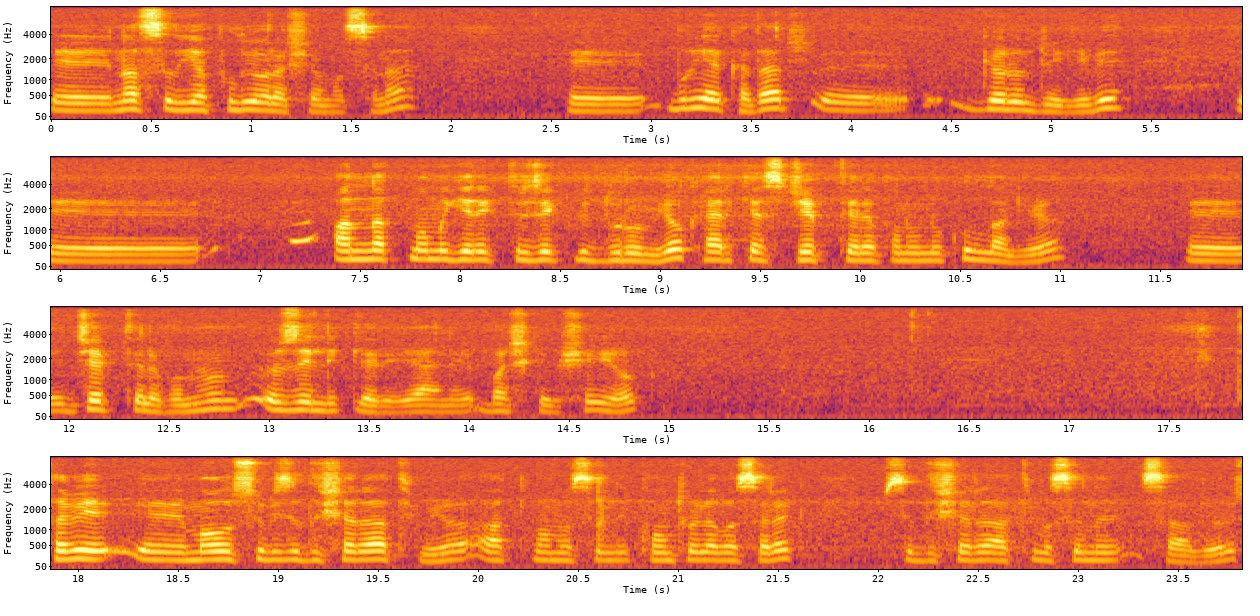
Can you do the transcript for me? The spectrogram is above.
e, nasıl yapılıyor aşamasına. E, buraya kadar e, görüldüğü gibi e, anlatmamı gerektirecek bir durum yok. Herkes cep telefonunu kullanıyor. E, cep telefonunun özellikleri yani başka bir şey yok. Tabi e, mouse'u bizi dışarı atmıyor. Atmamasını kontrole basarak bizi dışarı atmasını sağlıyoruz.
